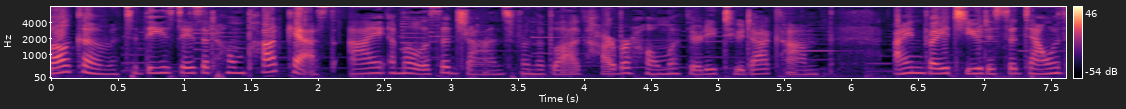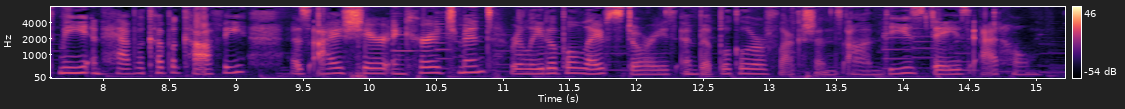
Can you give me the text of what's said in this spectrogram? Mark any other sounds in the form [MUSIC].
Welcome to These Days at Home podcast. I am Melissa Johns from the blog harborhome32.com. I invite you to sit down with me and have a cup of coffee as I share encouragement, relatable life stories, and biblical reflections on these days at home.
